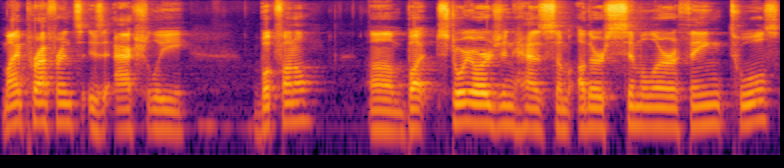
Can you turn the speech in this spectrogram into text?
my preference is actually BookFunnel, um, but Story Origin has some other similar thing tools,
